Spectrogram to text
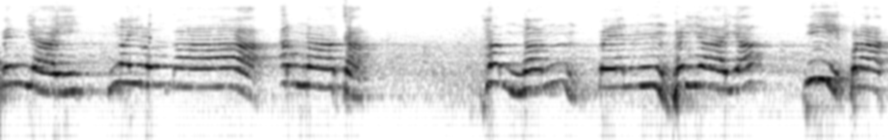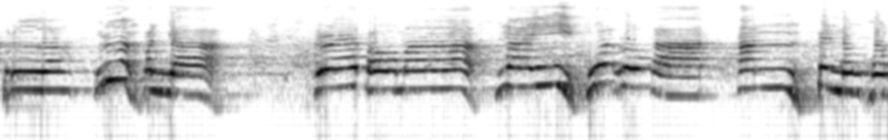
เป็นใหญ่ในรงกาอันนาจักรท่านนั้นเป็นพญายักษ์ที่ปราดเปรื่อง เรื่องปัญญาและต่อมาในหัวโรกาส อันเป็นมงคล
